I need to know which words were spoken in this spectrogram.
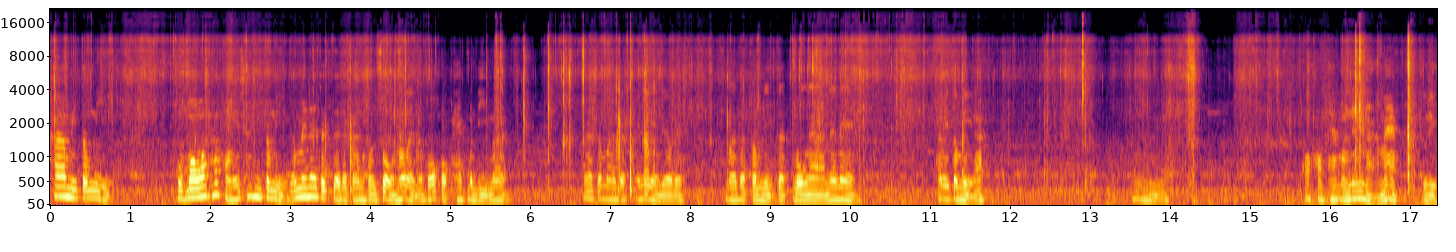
ถ้ามีตำหนิ ผมมองว่าถ้าของนี้ถ้ามีตำหนิก็ไม่น่าจะเกิดจากการขนส่งเท่าไหร่นะเพราะของแพ็คมันดีมาก น่าจะมาจากไอ้นี่อย่างเดียวเลย มาจากตำหนิจากโรงงานแน่ๆถ้ามีตำหนินะอืมเพราะของแพ็คมันแน่นหนามากดูดิ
